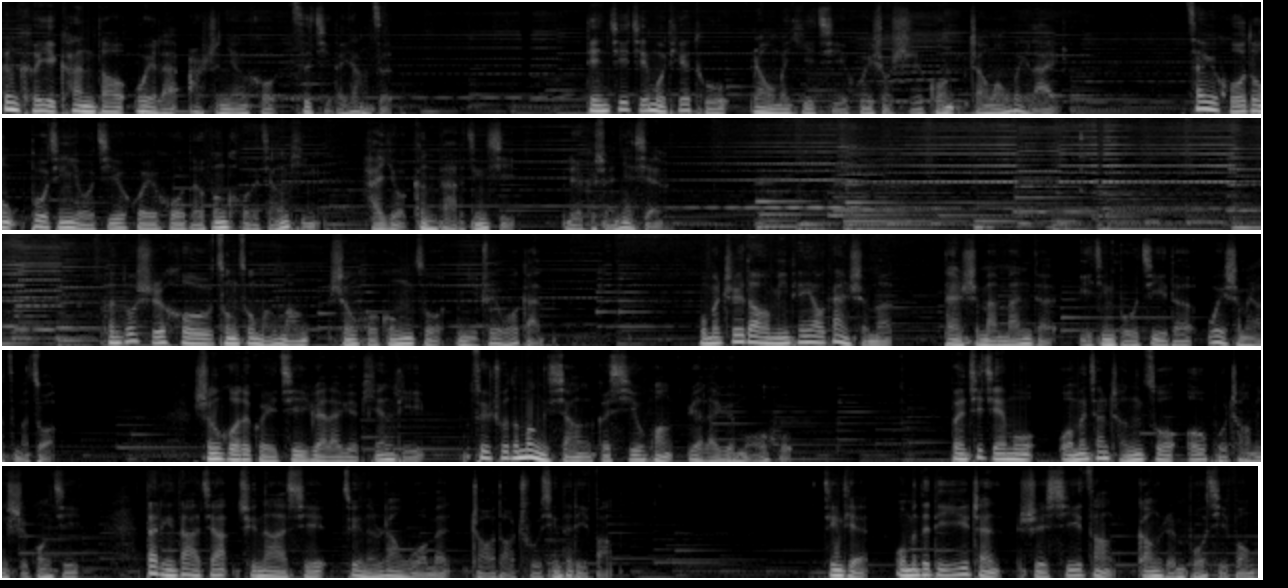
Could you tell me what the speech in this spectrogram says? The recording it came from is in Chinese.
更可以看到未来二十年后自己的样子。点击节目贴图，让我们一起回首时光，展望未来。参与活动不仅有机会获得丰厚的奖品，还有更大的惊喜，留个悬念先。很多时候匆匆忙忙，生活工作你追我赶。我们知道明天要干什么，但是慢慢的已经不记得为什么要这么做。生活的轨迹越来越偏离，最初的梦想和希望越来越模糊。本期节目，我们将乘坐欧普照明时光机，带领大家去那些最能让我们找到初心的地方。今天我们的第一站是西藏冈仁波齐峰。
